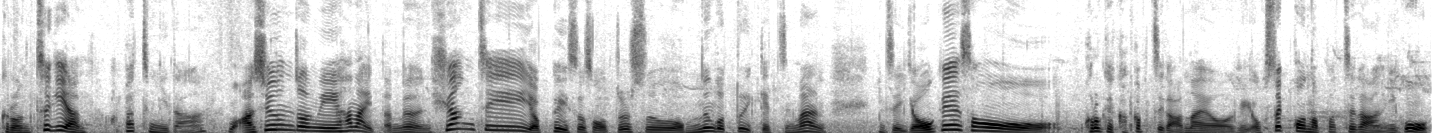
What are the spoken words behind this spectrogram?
그런 특이한 아파트입니다. 뭐 아쉬운 점이 하나 있다면 휴양지 옆에 있어서 어쩔 수 없는 것도 있겠지만 이제 역에서 그렇게 가깝지가 않아요. 역세권 아파트가 아니고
